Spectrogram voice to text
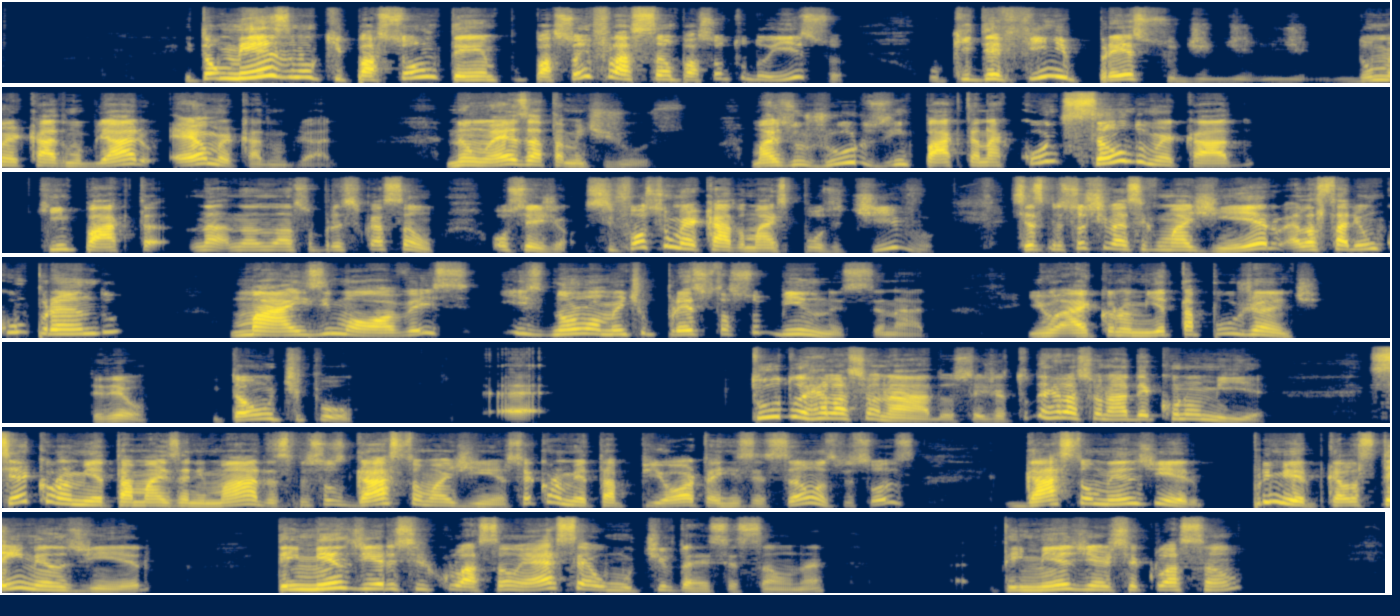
Então, mesmo que passou um tempo, passou inflação, passou tudo isso, o que define preço de, de, de, do mercado imobiliário é o mercado imobiliário. Não é exatamente juros. Mas os juros impacta na condição do mercado que impacta na, na, na, sua precificação. Ou seja, se fosse um mercado mais positivo, se as pessoas tivessem com mais dinheiro, elas estariam comprando mais imóveis e normalmente o preço está subindo nesse cenário. E a economia tá pujante. Entendeu? Então, tipo, é, tudo relacionado, ou seja, tudo relacionado à economia. Se a economia está mais animada, as pessoas gastam mais dinheiro. Se a economia está pior, está em recessão, as pessoas gastam menos dinheiro. Primeiro, porque elas têm menos dinheiro, tem menos dinheiro em circulação, esse é o motivo da recessão, né? Tem menos dinheiro em circulação,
